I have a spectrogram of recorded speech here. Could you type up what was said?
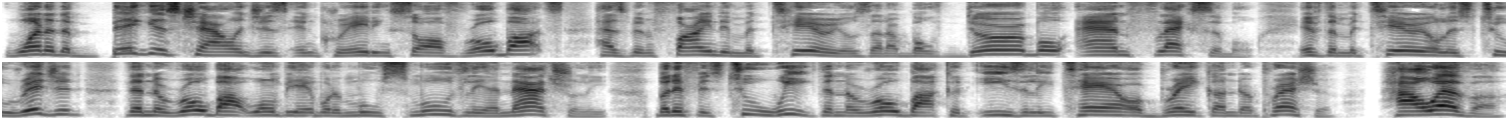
one of the biggest challenges in creating soft robots has been finding materials that are both durable and flexible. If the material is too rigid, then the robot won't be able to move smoothly and naturally. But if it's too weak, then the robot could easily tear or break under pressure. However,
